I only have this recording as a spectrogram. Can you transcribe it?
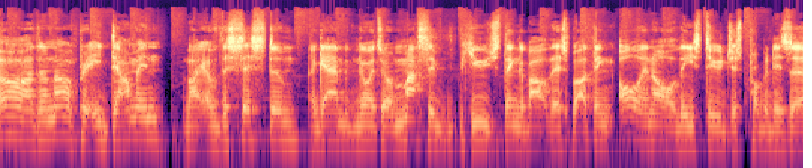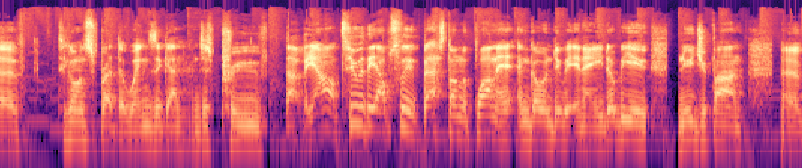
Oh, I don't know, pretty damning, like of the system. Again, we can go into a massive, huge thing about this, but I think all in all, these two just probably deserve to go and spread the wings again and just prove that they are two of the absolute best on the planet and go and do it in AEW, New Japan, uh,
